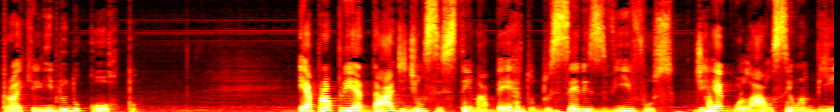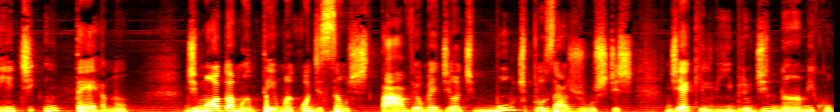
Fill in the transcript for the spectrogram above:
para o equilíbrio do corpo. É a propriedade de um sistema aberto dos seres vivos de regular o seu ambiente interno, de modo a manter uma condição estável mediante múltiplos ajustes de equilíbrio dinâmico,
